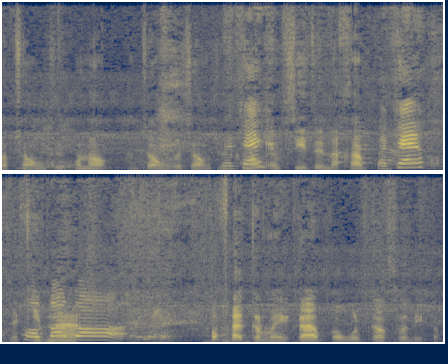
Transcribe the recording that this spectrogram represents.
กับช่องชื่อคนนอกช่องก็ช่องชื่อคนนอกเอฟซีด้วยนะครับกระเจ๊อย่าโคคิดบนะบอพบกันใหม่ครับขอบคุณครับสวัสดีครับ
